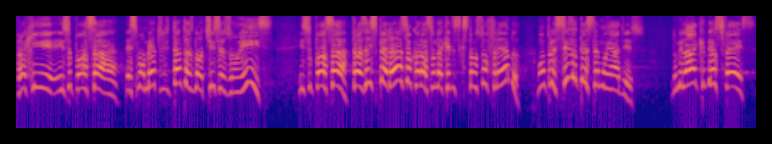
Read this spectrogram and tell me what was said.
Para que isso possa, esse momento de tantas notícias ruins, isso possa trazer esperança ao coração daqueles que estão sofrendo. Não precisa testemunhar disso, do milagre que Deus fez.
